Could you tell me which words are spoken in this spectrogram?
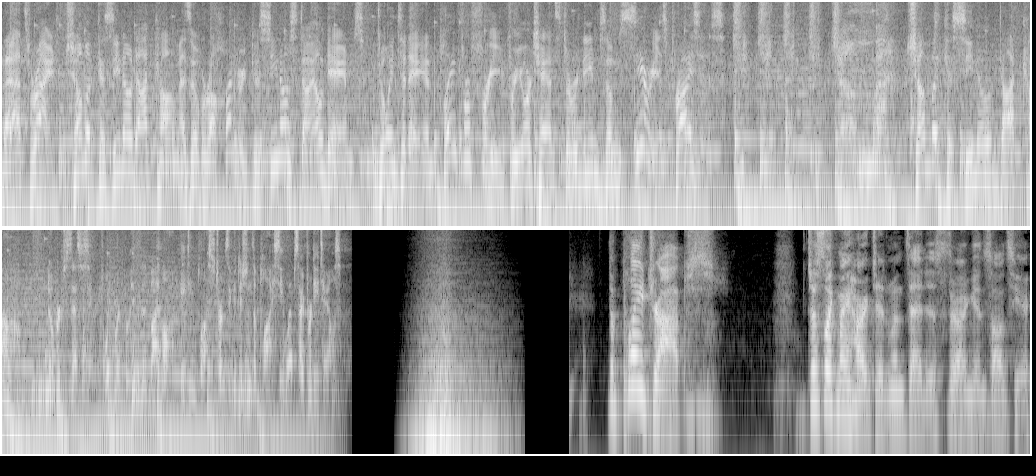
That's right. ChumbaCasino.com has over 100 casino style games. Join today and play for free for your chance to redeem some serious prizes. Chumba. ChumbaCasino.com. No purchase necessary. Void were prohibited by law. 18 plus. Terms and conditions apply. See website for details. The plate drops, just like my heart did when Zed is throwing insults here.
